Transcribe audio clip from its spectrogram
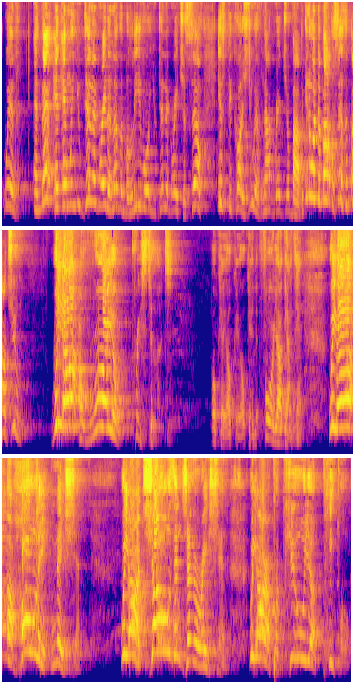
When and that and, and when you denigrate another believer or you denigrate yourself, it's because you have not read your Bible. You know what the Bible says about you? We are a royal priesthood. Okay, okay, okay. Four y'all got that. We are a holy nation. We are a chosen generation. We are a peculiar people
